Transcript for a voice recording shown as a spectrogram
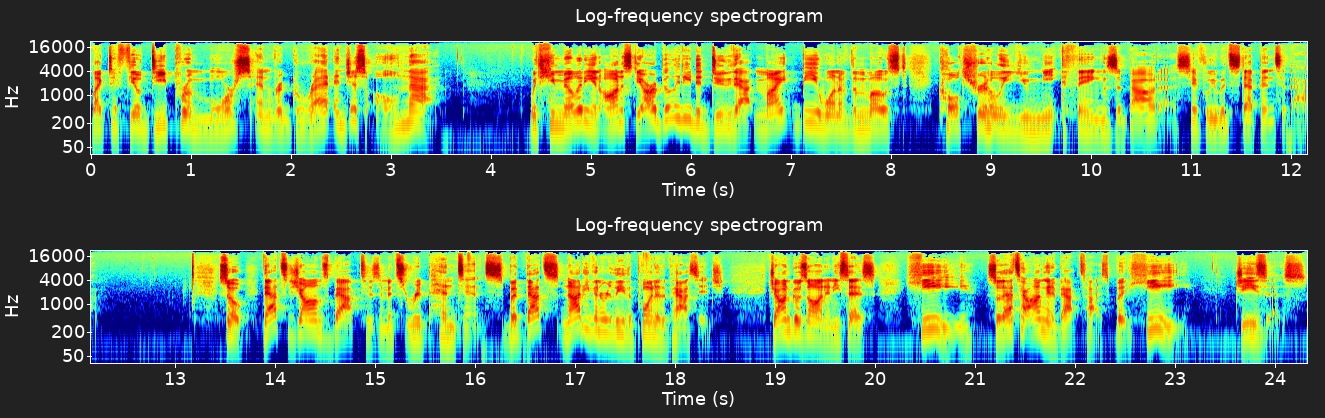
like to feel deep remorse and regret and just own that. With humility and honesty, our ability to do that might be one of the most culturally unique things about us if we would step into that. So that's John's baptism. It's repentance. But that's not even really the point of the passage. John goes on and he says, He, so that's how I'm going to baptize, but He, Jesus,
